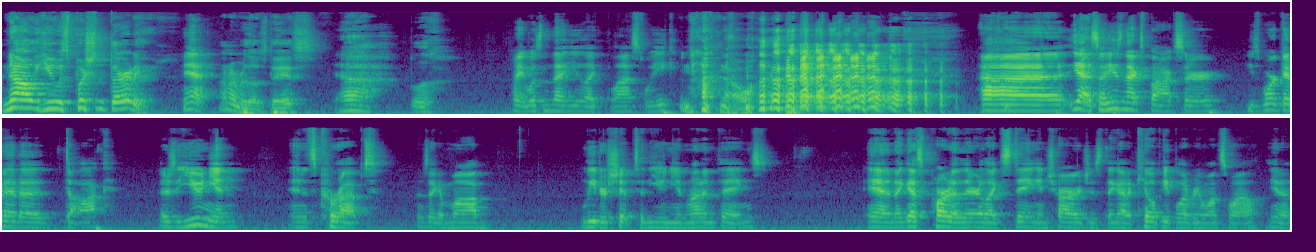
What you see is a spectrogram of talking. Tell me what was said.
No, he was pushing 30. Yeah. I remember those days. Ugh. Ugh. Wait, wasn't that you like last week? no. Uh, yeah, so he's an ex boxer. He's working at a dock. There's a union, and it's corrupt. There's like a mob leadership to the union running things. And I guess part of their like staying in charge is they got to kill people every once in a while. You know,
